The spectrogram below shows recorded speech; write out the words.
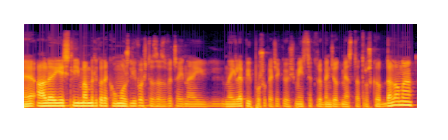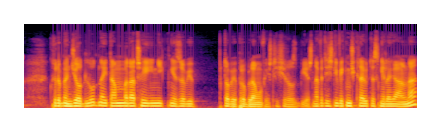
E, Ale jeśli mamy tylko taką możliwość, to zazwyczaj naj, najlepiej poszukać jakiegoś miejsca, które będzie od miasta troszkę oddalone, które będzie odludne i tam raczej nikt nie zrobi tobie problemów, jeśli się rozbijesz. Nawet jeśli w jakimś kraju to jest nielegalne,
